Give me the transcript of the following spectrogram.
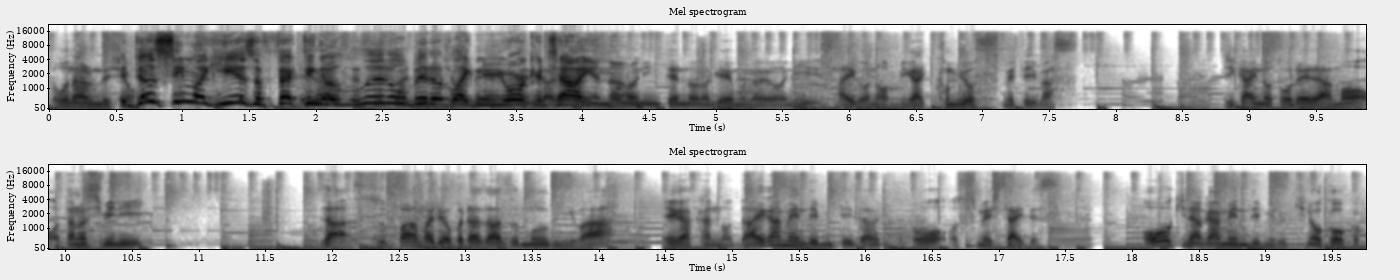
どうなるんでしょ It う does seem like he is affecting a little bit of like New York Italian の.任天堂のゲームのように最後の磨き込みを進めています。次回のトレーラーもお楽しみに。ザ・スーパーマリオブラザーズ・ムービーは映画館の大画面で見ていただくことをお勧めしたいです。大きな画面で見るキノ広告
